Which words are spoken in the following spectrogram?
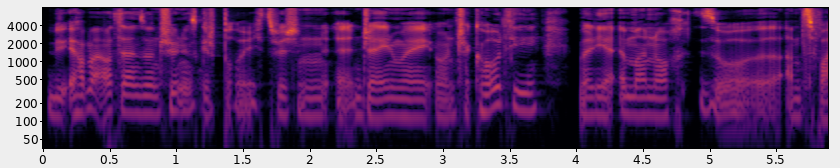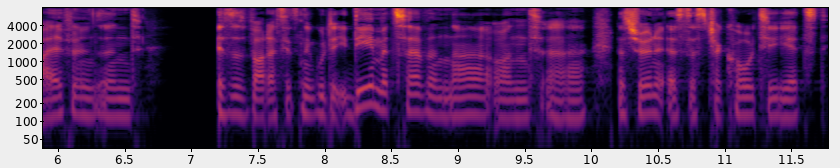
wir haben auch dann so ein schönes Gespräch zwischen äh, Janeway und Chakotay, weil die ja immer noch so äh, am Zweifeln sind. Ist es, war das jetzt eine gute Idee mit Seven, ne? Und äh, das Schöne ist, dass Chakotay jetzt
